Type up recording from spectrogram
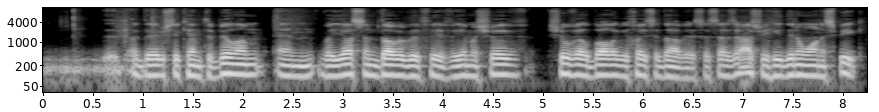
the came to Bilam and Vayasam Davar Befiv V'Yemashuv Shuv El Bala V'Choyse So says Rashi he didn't want to speak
